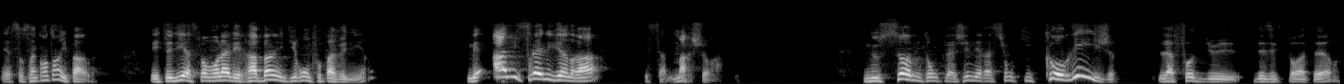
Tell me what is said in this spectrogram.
Il y a 150 ans, il parle. Et il te dit à ce moment-là, les rabbins, ils diront, ne faut pas venir. Mais Am Israël, il viendra et ça marchera. Nous sommes donc la génération qui corrige la faute des explorateurs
